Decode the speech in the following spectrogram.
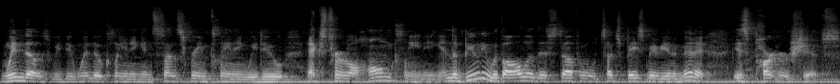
Windows, we do window cleaning and sunscreen cleaning. We do external home cleaning. And the beauty with all of this stuff, and we'll touch base maybe in a minute, is partnerships.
